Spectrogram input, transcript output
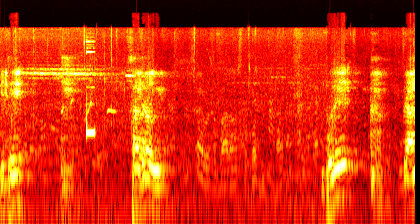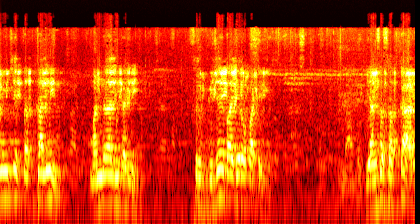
इथे साजरा होईल. धुळे ग्रामीणचे तत्कालीन मंडळाधिकारी श्री विजय बाजीराव पाटील यांचा सत्कार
